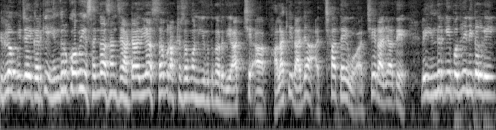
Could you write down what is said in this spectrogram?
त्रिलोक विजय करके इंद्र को भी सिंहासन से हटा दिया सब राक्षसों को नियुक्त कर दिया। अच्छे हालाँकि राजा अच्छा थे वो अच्छे राजा थे लेकिन इंद्र की पदवी निकल गई।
